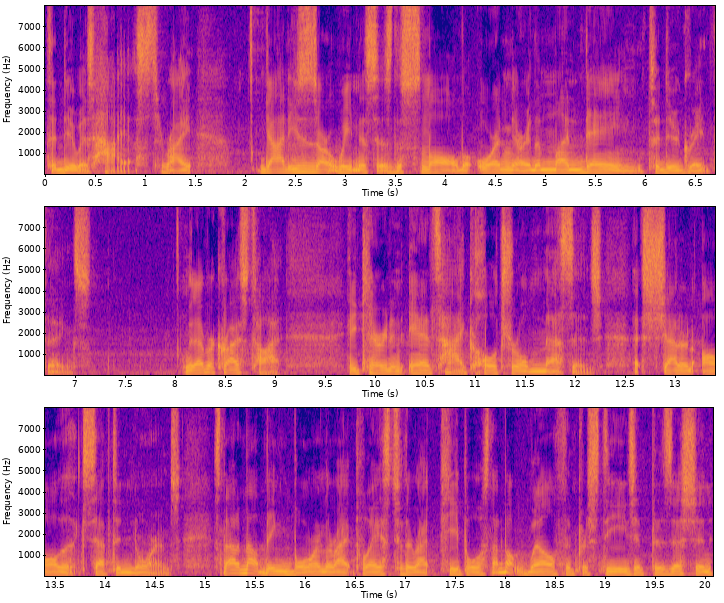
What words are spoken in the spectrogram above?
to do his highest, right? God uses our weaknesses, the small, the ordinary, the mundane, to do great things. Whatever Christ taught, he carried an anti cultural message that shattered all the accepted norms. It's not about being born in the right place to the right people, it's not about wealth and prestige and position.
